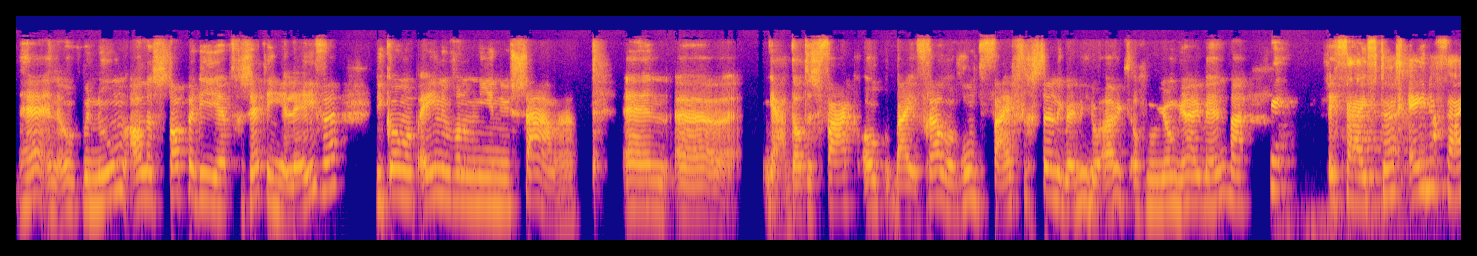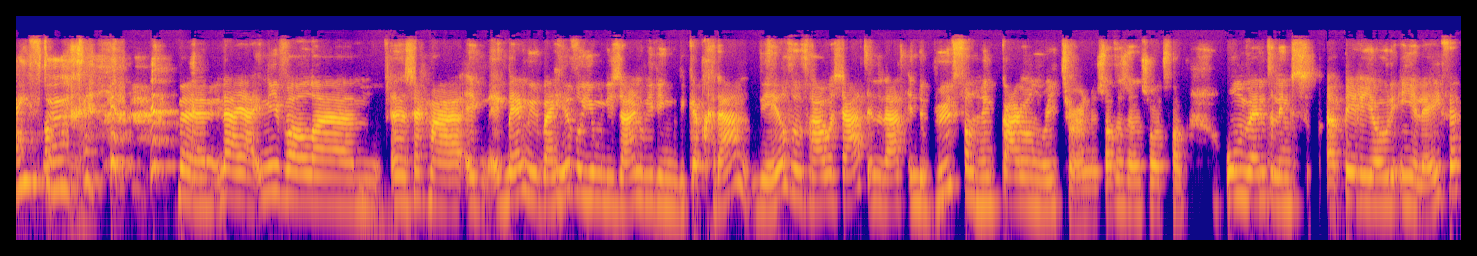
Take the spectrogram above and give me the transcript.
hè, en ook benoem, alle stappen die je hebt gezet in je leven, die komen op een of andere manier nu samen. En eh, ja, dat is vaak ook bij vrouwen rond 50ste. En ik weet niet hoe oud of hoe jong jij bent, maar 50, 51. Nee, nou ja, in ieder geval, ehm, eh, zeg maar, ik, ik merk nu bij heel veel human design reading die ik heb gedaan, die heel veel vrouwen zaten inderdaad in de buurt van hun Chiron return. Dus dat is een soort van omwentelingsperiode in je leven,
